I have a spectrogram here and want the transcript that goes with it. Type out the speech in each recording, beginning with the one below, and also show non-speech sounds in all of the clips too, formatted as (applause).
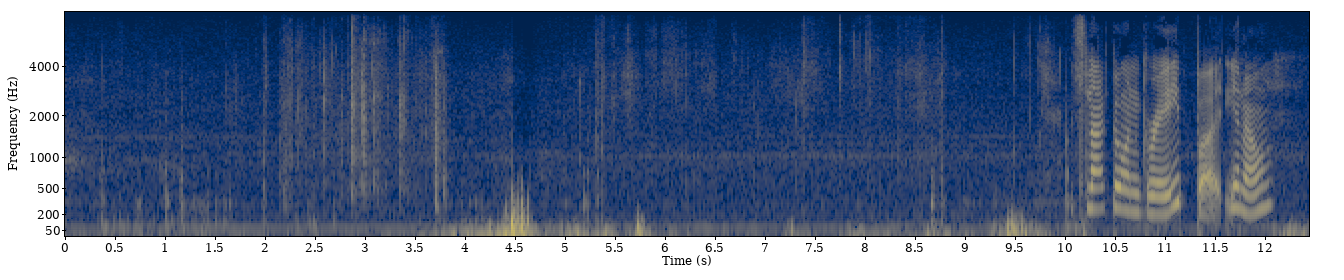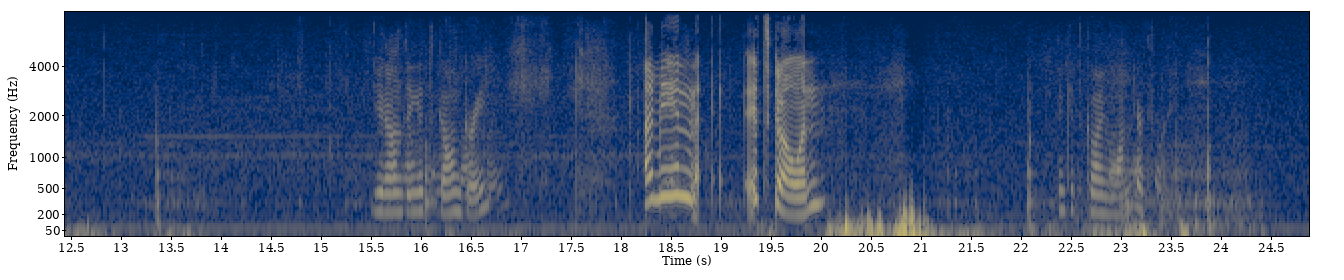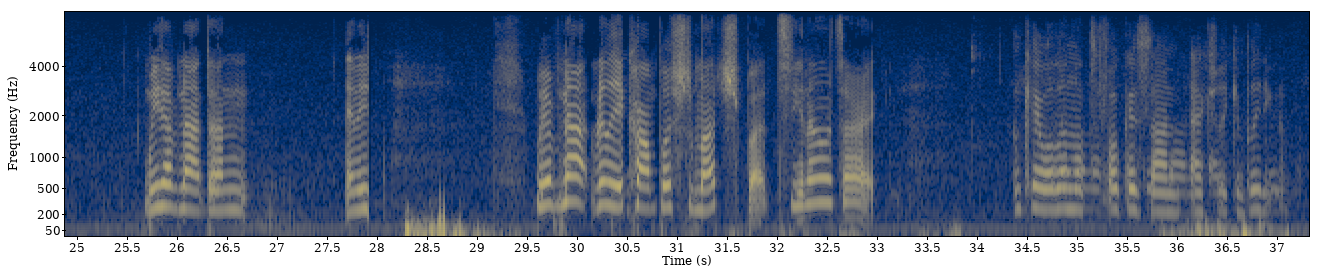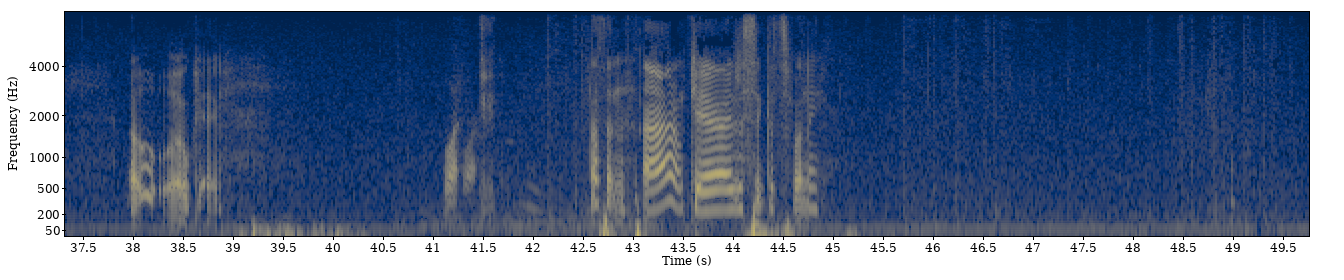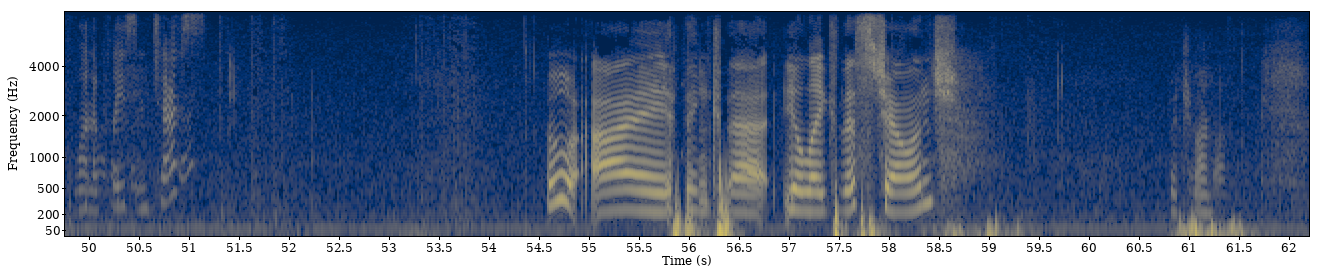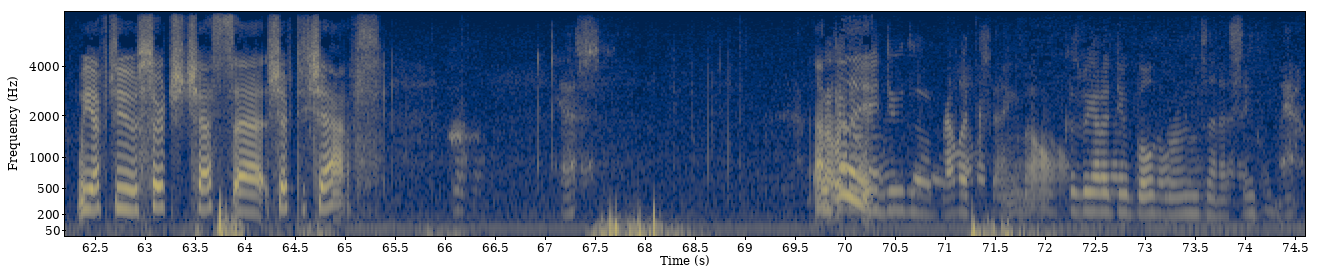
It's not going great, but you know, You don't think it's going great? I mean, it's going. I think it's going wonderfully. We have not done any. We have not really accomplished much, but you know, it's alright. Okay, well then let's focus on actually completing them. Oh, okay. What? Nothing. I don't care, I just think it's funny. Wanna play some chess? Ooh, I think that you'll like this challenge. Which one? We have to search chests at Shifty Shafts. Yes. I don't gotta do the relic thing though, because we gotta do both runes in a single match.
